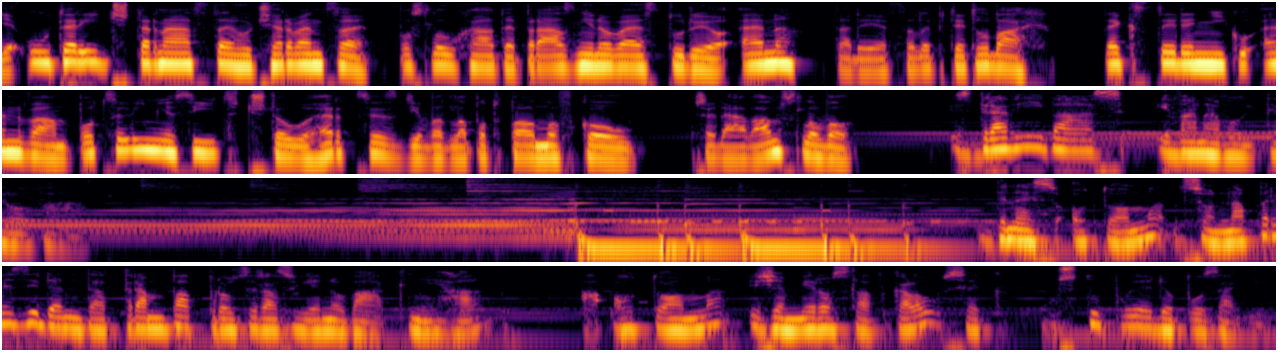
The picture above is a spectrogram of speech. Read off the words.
Je úterý 14. července, posloucháte prázdninové Studio N, tady je Filip Titlbach. Texty deníku N vám po celý měsíc čtou herci z divadla pod Palmovkou. Předávám slovo. Zdraví vás Ivana Vojtilová. Dnes o tom, co na prezidenta Trumpa prozrazuje nová kniha a o tom, že Miroslav Kalousek ustupuje do pozadí.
